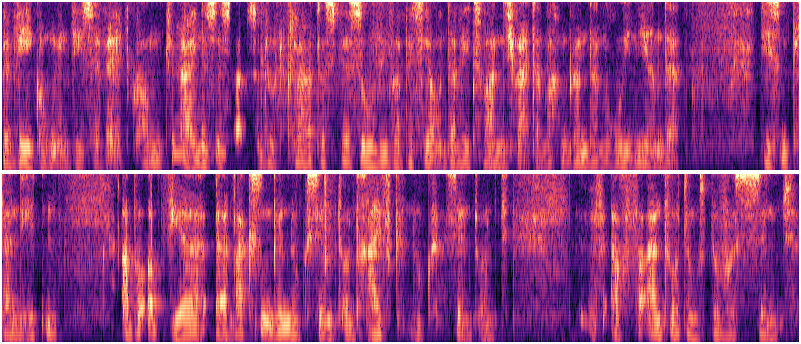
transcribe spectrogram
Bewegung in diese Welt kommt. Mhm. Eines ist absolut klar, dass wir so, wie wir bisher unterwegs waren, nicht weitermachen können. Dann ruinieren wir diesen Planeten. Aber ob wir erwachsen genug sind und reif genug sind und auch verantwortungsbewusst sind,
